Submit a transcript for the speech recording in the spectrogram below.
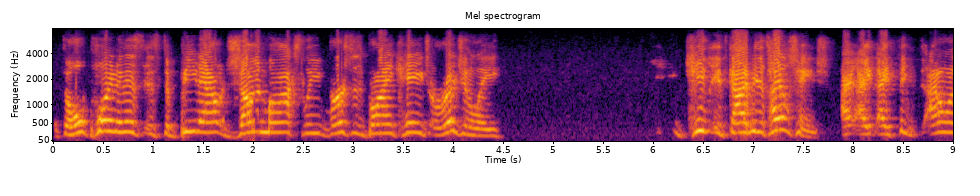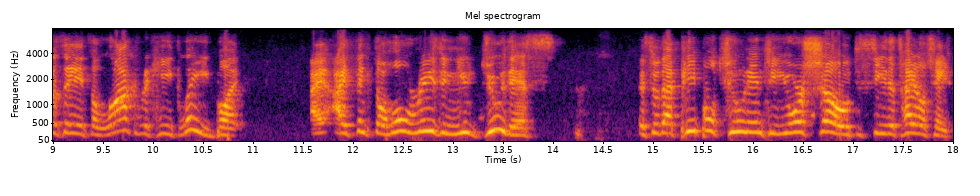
if the whole point of this is to beat out Jon Moxley versus Brian Cage originally, Keith, it's got to be the title change. I, I, I think I don't want to say it's a lock for Keith Lee, but I, I think the whole reason you do this is so that people tune into your show to see the title change.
